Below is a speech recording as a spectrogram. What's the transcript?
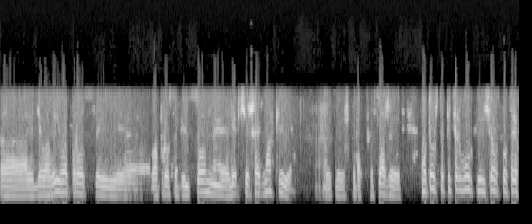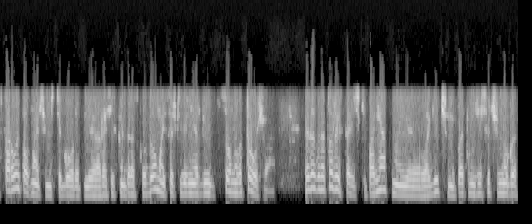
э, деловые вопросы, э, вопросы организационные легче решать в Москве. Это уж так сложилось. Но то, что Петербург, еще раз повторяю, второй по значимости город для Российского императорского дома, и с точки зрения организационного тоже. Это, это тоже исторически понятно и логично, и поэтому здесь очень много,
